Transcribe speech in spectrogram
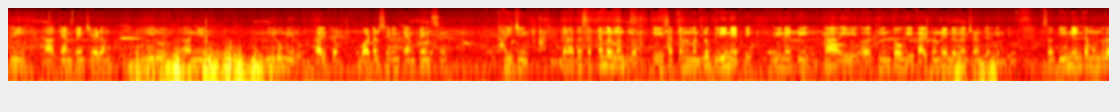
ఫ్రీ క్యాంపెయిన్ చేయడం నీరు నీరు నీరు మీరు కార్యక్రమం వాటర్ సేవింగ్ క్యాంపెయిన్స్ హైజీన్. తర్వాత సెప్టెంబర్ మంత్లో ఈ సెప్టెంబర్ మంత్లో గ్రీన్ ఏపీ గ్రీన్ ఏపీగా ఈ థీమ్తో ఈ కార్యక్రమాన్ని నిర్వహించడం జరిగింది. సో దీన్ని ఇంకా ముందుగా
